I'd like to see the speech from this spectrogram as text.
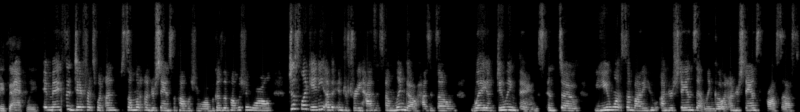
Exactly. And it makes a difference when un, someone understands the publishing world because the publishing world, just like any other industry, has its own lingo, has its own way of doing things. And so you want somebody who understands that lingo and understands the process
